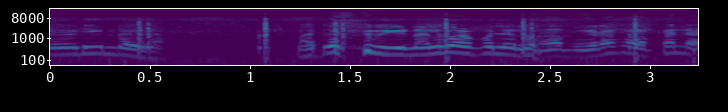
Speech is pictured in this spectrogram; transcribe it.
പേടിയുണ്ടായില്ല. മറ്റേ വീണാലും കുഴപ്പമില്ലല്ലോ. വീണാൽ കുഴപ്പമില്ല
